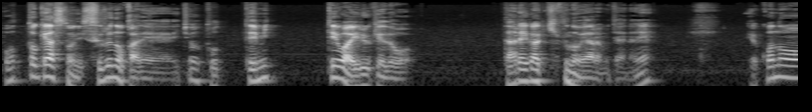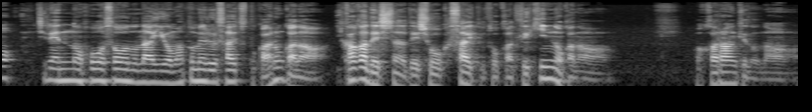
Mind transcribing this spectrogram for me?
ポッドキャストにするのかね、一応撮ってみてはいるけど、誰が聞くのやらみたいなね。いや、この一連の放送の内容をまとめるサイトとかあるんかないかがでしたでしょうか？サイトとかできんのかな？わからんけどな。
